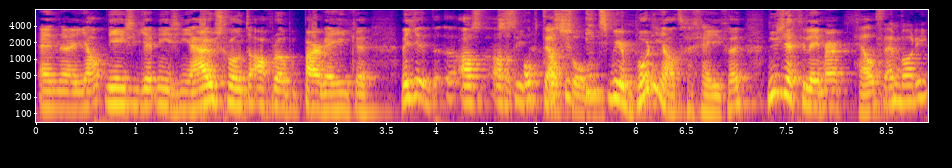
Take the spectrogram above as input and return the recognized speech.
En eh, je, had niet eens, je hebt niet eens in je huis gewoond de afgelopen paar weken. Weet je, als, als, hij- als je iets meer body had gegeven... Nu zegt hij alleen maar... Health and body.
